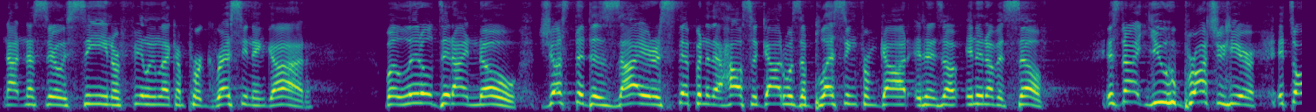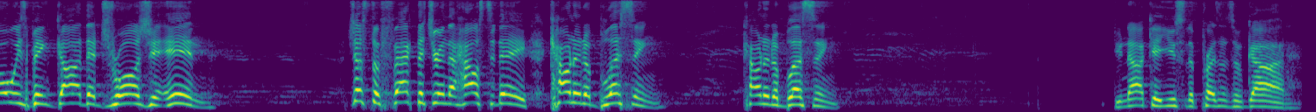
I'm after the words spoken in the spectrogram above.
not necessarily seeing or feeling like I'm progressing in God. But little did I know, just the desire to step into the house of God was a blessing from God in and of itself. It's not you who brought you here, it's always been God that draws you in. Just the fact that you're in the house today, count it a blessing. Count it a blessing. Do not get used to the presence of God.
